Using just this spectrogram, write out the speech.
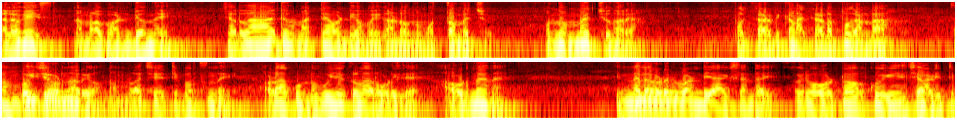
ഹലോ ഗൈസ് നമ്മളെ വണ്ടി ഒന്നേ ചെറുതായിട്ടൊന്ന് മറ്റേ വണ്ടി ഒന്ന് പോയി കണ്ട? ഒന്ന് മൊത്തം വെച്ചു. ഒന്ന് ഉമ്മ വെച്ചു പറയാം. ഇപ്പം കടിക്കണ കിടപ്പ് കണ്ട. സംഭവിച്ച എവിടുന്ന് അറിയോ? നമ്മളെ ചേറ്റിപ്പുറത്തുനിന്ന്. അവിടെ ആ കുണ്ടും കുയ്യൊക്കെ ഉള്ള റോഡില്ലേ? അവിടുന്ന് ഇന്നലെ അവിടെ ഒരു വണ്ടി ആക്സിഡന്റ് ആയി. ഒരു ഓട്ടോ കുയിൽ ചാടിയിട്ട്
